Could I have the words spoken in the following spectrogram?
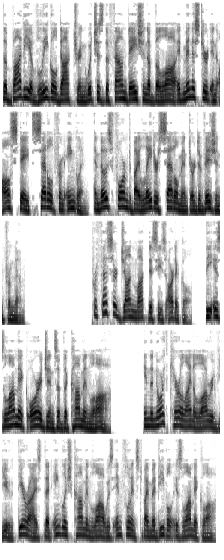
the body of legal doctrine which is the foundation of the law administered in all states settled from England, and those formed by later settlement or division from them." Professor John Makdisi's article, "'The Islamic Origins of the Common Law' in the North Carolina Law Review theorized that English common law was influenced by medieval Islamic law.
